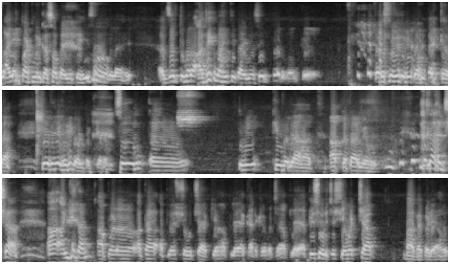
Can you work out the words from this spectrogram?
लाईफ पार्टनर कसा पाहिजे तेही सांगितलेलं आहे. जर तुम्हाला अधिक माहिती पाहिजे असेल तर मग पर्सनली तुम्ही कॉन्टॅक्ट करा. किंवा त्याच्या घरी कॉन्टॅक्ट करा. सो तुम्ही क्यू मध्ये आहात. आप कतार में हो. अच्छा. अंकिता आपण आता आपल्या शोच्या किंवा आपल्या या कार्यक्रमाच्या आपल्या एपिसोडच्या शेवटच्या भागाकडे आहोत.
